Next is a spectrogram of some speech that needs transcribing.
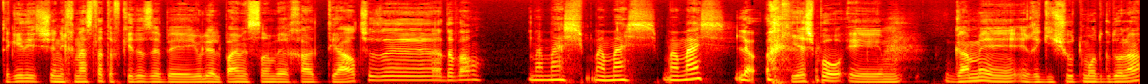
תגידי, שנכנסת לתפקיד הזה ביולי 2021, תיארת שזה הדבר? ממש, ממש, ממש לא. כי יש פה אה, גם אה, רגישות מאוד גדולה,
